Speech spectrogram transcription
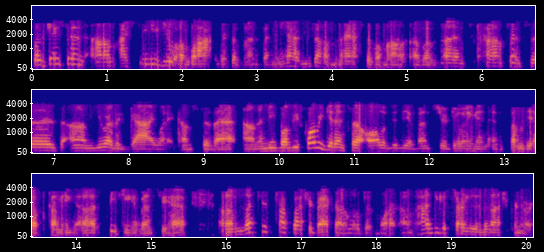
So, Jason, um, I see you do a lot with events, and you have you've done a massive amount of events, conferences. Um, you are the guy when it comes to that. Um, and be, but before we get into all of the, the events you're doing and, and some of the upcoming uh, speaking events you have, um, let's just talk about your background a little bit more. Um, how did you get started as an entrepreneur?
